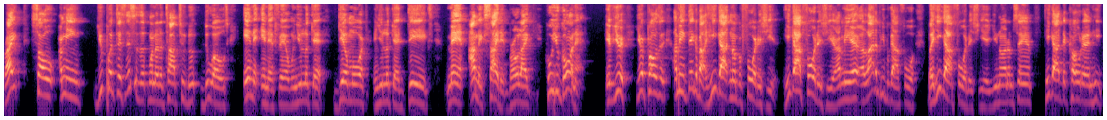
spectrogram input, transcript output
right? So I mean, you put this. This is one of the top two du- duos in the NFL. When you look at Gilmore and you look at Diggs, man, I'm excited, bro. Like, who you going at? If you're you're posing, I mean, think about it. He got number four this year. He got four this year. I mean, a lot of people got four, but he got four this year. You know what I'm saying? He got Dakota, and he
